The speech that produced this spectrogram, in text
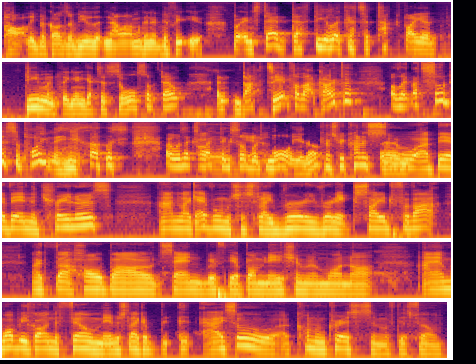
partly because of you that now I'm going to defeat you. But instead, Death Dealer gets attacked by a demon thing and gets his soul sucked out, and that's it for that character. I was like, that's so disappointing. I was, I was expecting oh, so yeah. much more, you know, because we kind of saw um, a bit of it in the trailers, and like everyone was just like really, really excited for that, like the whole bar saying with the abomination and whatnot. And then what we got in the film, it was like a. I saw a common criticism of this film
